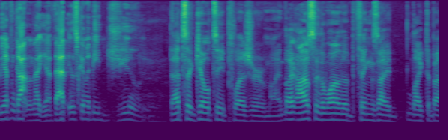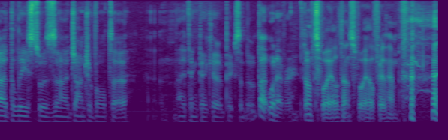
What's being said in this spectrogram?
we haven't gotten that yet. That is going to be June. That's a guilty pleasure of mine. Like honestly, the one of the things I liked about it the least was uh, John Travolta. I think they could have picked something, but whatever. don't spoil. Don't spoil for them.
